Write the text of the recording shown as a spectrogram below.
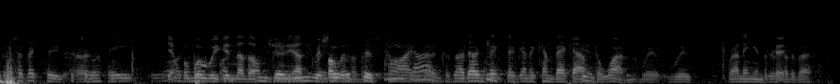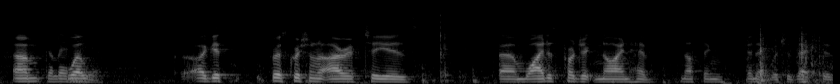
specific to RFT. Yeah, but will we get another I'm opportunity to going ask anyway. questions Oh, if another- there's time, because I don't think they're going to come back after one. We're, we're running into a Okay. bit of a Um, dilemma well, here. I guess first question on RFT is, um, why does project nine have nothing in it, which is active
